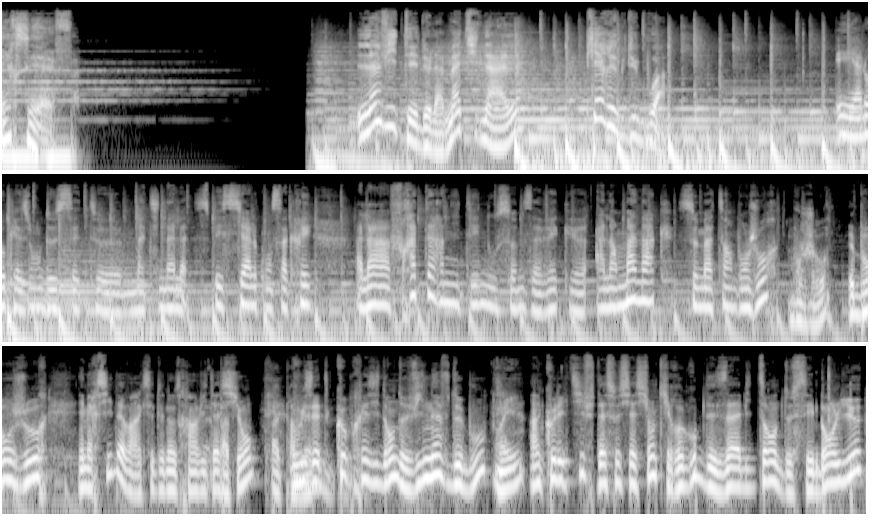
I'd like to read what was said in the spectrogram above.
RCF. L'invité de la matinale, Pierre-Hugues Dubois. Et à l'occasion de cette euh, matinale spéciale consacrée à la fraternité, nous sommes avec euh, Alain Manac ce matin. Bonjour. Bonjour. Bonjour et merci d'avoir accepté notre invitation. Pas. Vous êtes coprésident de Villeneuve Debout, Oui. un collectif d'associations qui regroupe des habitants de ces banlieues.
